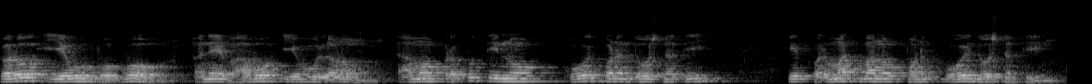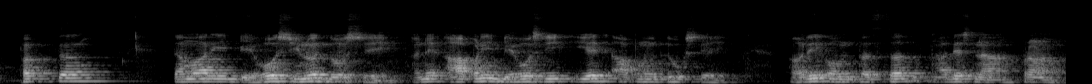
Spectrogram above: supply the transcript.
કરો એવું ભોગવો અને વાવો એવું લણો. આમાં પ્રકૃતિનો કોઈ પણ દોષ નથી કે પરમાત્માનો પણ કોઈ દોષ નથી. ફક્ત તમારી બેહોશીનો જ દોષ છે અને આપણી બેહોશી એ જ આપણું દુઃખ છે. હરિ ઓમ તત્સદ આદેશના પ્રણામ.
